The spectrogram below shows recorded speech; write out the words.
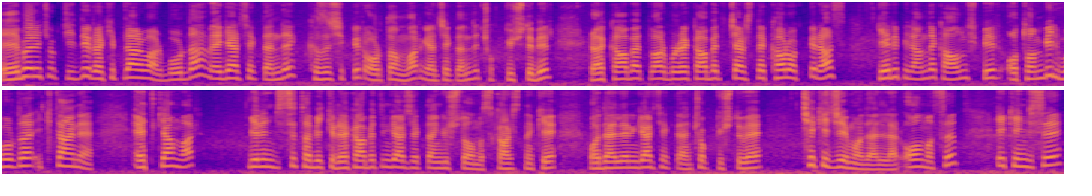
E, böyle çok ciddi rakipler var burada ve gerçekten de kızışık bir ortam var. Gerçekten de çok güçlü bir rekabet var. Bu rekabet içerisinde Karoq biraz geri planda kalmış bir otomobil. Burada iki tane etken var. Birincisi tabii ki rekabetin gerçekten güçlü olması. Karşısındaki modellerin gerçekten çok güçlü ve çekici modeller olması. İkincisi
